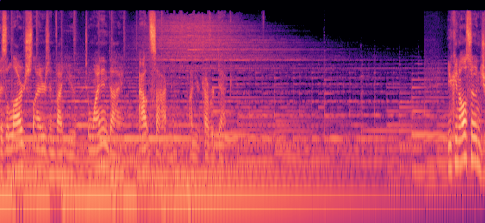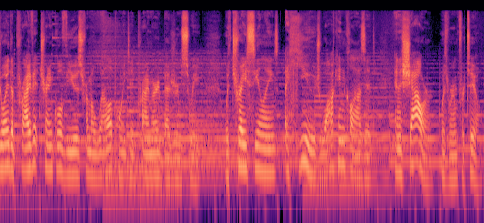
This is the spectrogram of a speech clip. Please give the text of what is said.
as the large sliders invite you to wine and dine outside on your covered deck. You can also enjoy the private, tranquil views from a well-appointed primary bedroom suite with tray ceilings, a huge walk-in closet, and a shower with room for two.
